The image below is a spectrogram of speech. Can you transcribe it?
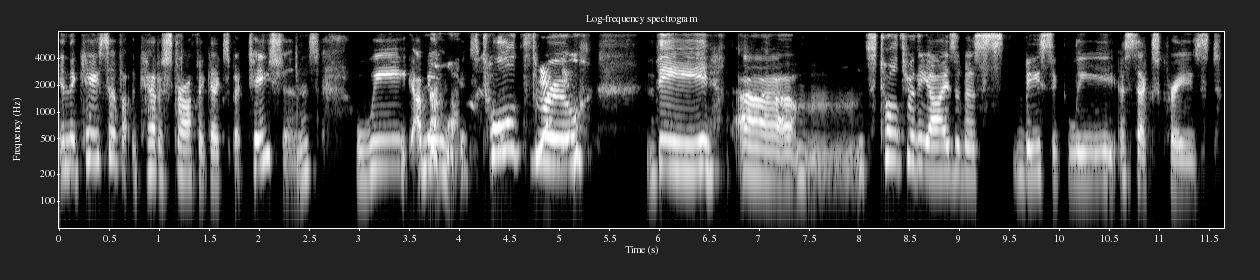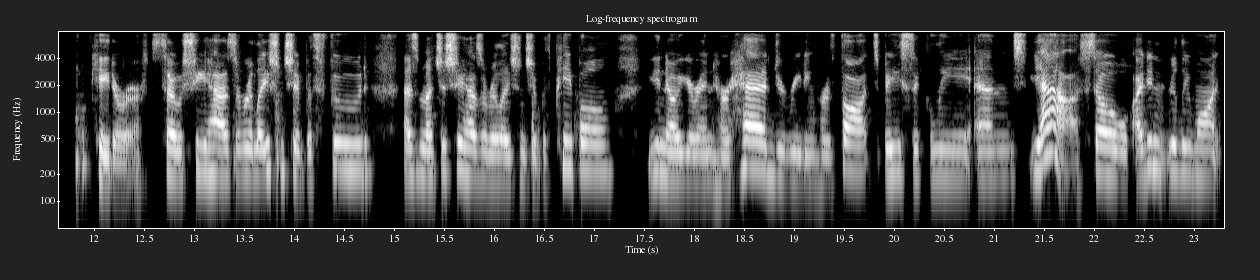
in the case of catastrophic expectations, we I mean it's told through the um, it's told through the eyes of a basically a sex crazed caterer. So she has a relationship with food as much as she has a relationship with people. You know, you're in her head, you're reading her thoughts basically. And yeah, so I didn't really want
